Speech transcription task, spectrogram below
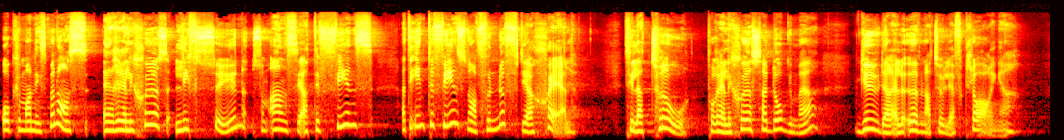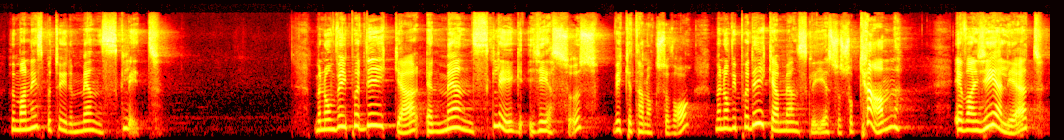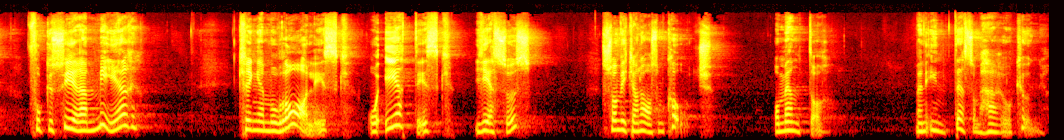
Och humanismen har en religiös livssyn som anser att det, finns, att det inte finns några förnuftiga skäl till att tro på religiösa dogmer, gudar eller övernaturliga förklaringar. Humanism betyder mänskligt. Men om vi predikar en mänsklig Jesus, vilket han också var, men om vi predikar en mänsklig Jesus så kan evangeliet fokusera mer kring en moralisk och etisk Jesus som vi kan ha som coach och mentor, men inte som herre och kung.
